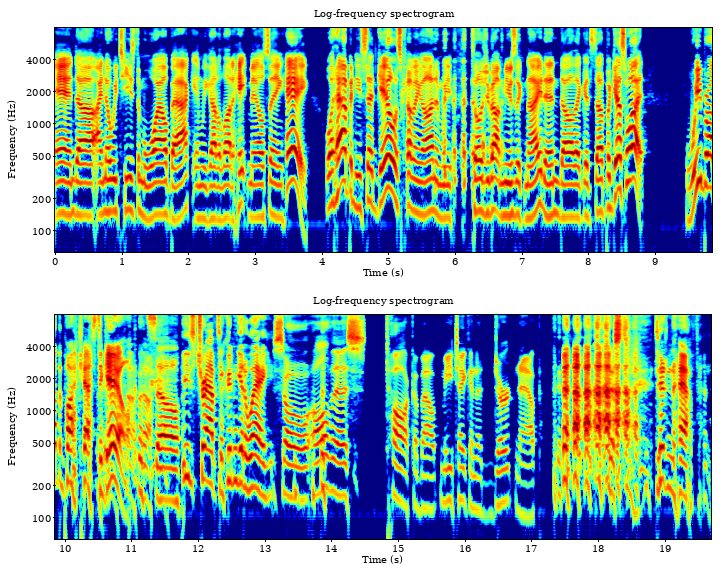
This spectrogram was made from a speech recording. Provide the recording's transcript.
And uh, I know we teased him a while back, and we got a lot of hate mail saying, hey, what happened? You said Gale was coming on, and we told you about music night and all that good stuff. But guess what? We brought the podcast to Gale. so He's trapped. He couldn't get away. So all this talk about me taking a dirt nap just didn't happen.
